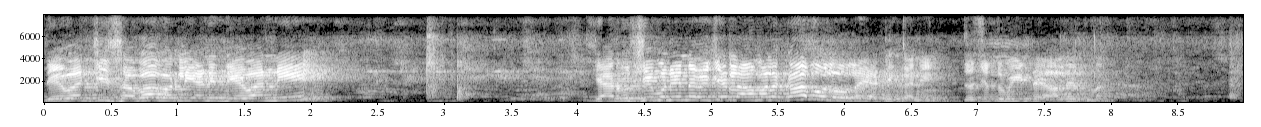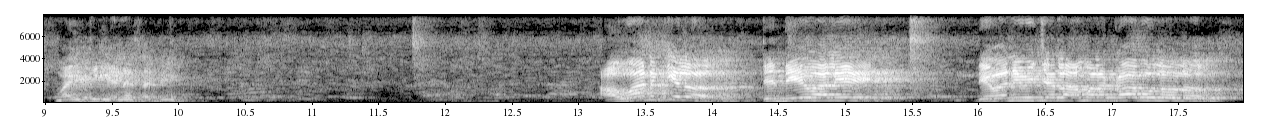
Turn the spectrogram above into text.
देवांची सभा भरली आणि देवांनी त्या ऋषीमुनींना विचारलं आम्हाला का बोलवलं या ठिकाणी? जसे तुम्ही इथे आलेत ना माहिती घेण्यासाठी. आव्हान केलं ते देव आले. देवाने विचारलं आम्हाला का बोलवलं?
